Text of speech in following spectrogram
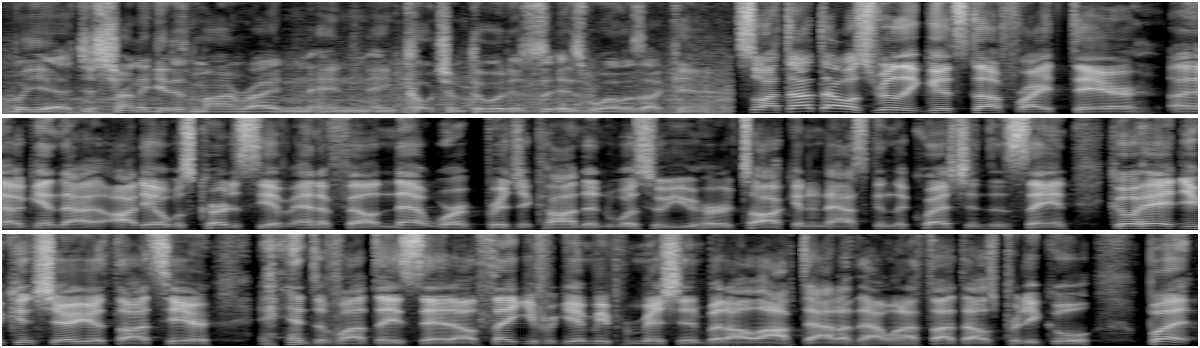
but yeah, just trying to get his mind right and, and, and coach him through it as, as well as I can. So I thought that was really good stuff right there. Uh, again, that audio was courtesy of NFL Network. Bridget Condon was who you heard talking and asking the questions and saying, "Go ahead, you can share your thoughts here." And Davante said, "Oh, thank you for giving me permission, but I'll opt out of that one." I thought that was pretty cool. But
